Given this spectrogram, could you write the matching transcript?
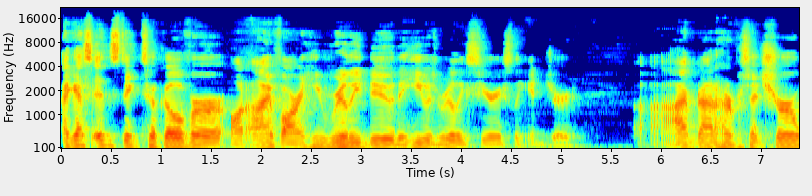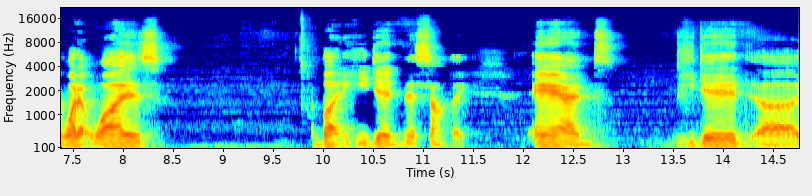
I guess instinct took over on Ivar, and he really knew that he was really seriously injured. I'm not 100% sure what it was, but he did miss something. And he did uh,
